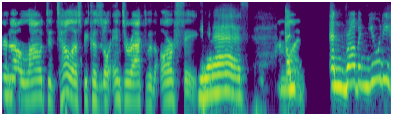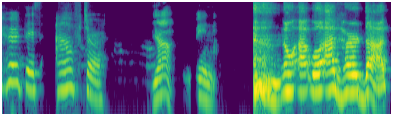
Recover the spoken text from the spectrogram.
they're not allowed to tell us because it'll interact with our fate. yes. and And- Robin, you only heard this after Yeah. being no, uh, well, I'd heard that.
